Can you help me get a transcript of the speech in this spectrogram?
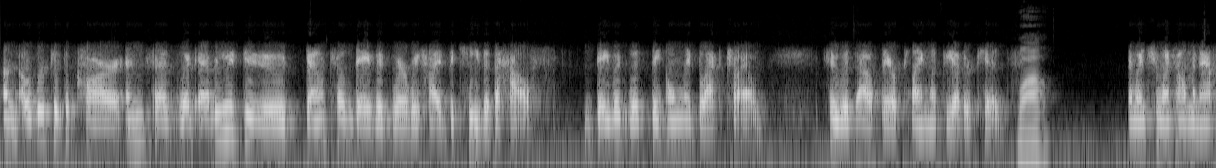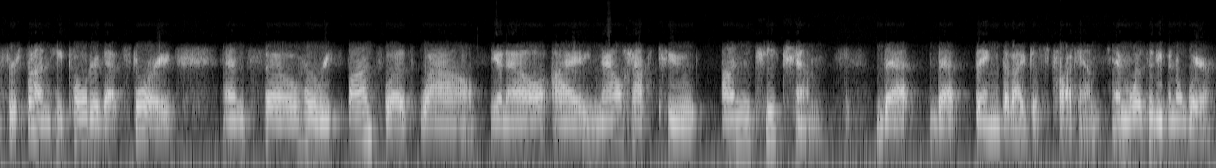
son over to the car and said, Whatever you do, don't tell David where we hide the key to the house. David was the only black child who was out there playing with the other kids. Wow. And when she went home and asked her son, he told her that story. And so her response was, wow, you know, I now have to unteach him that that thing that I just taught him and wasn't even aware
